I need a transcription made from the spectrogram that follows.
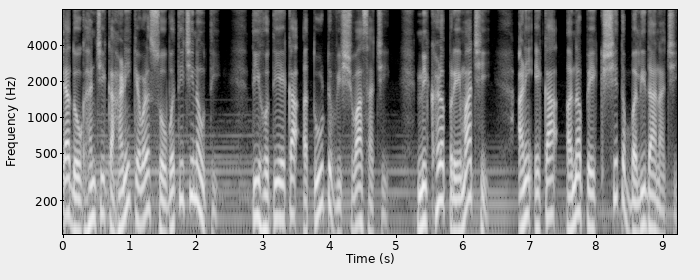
त्या दोघांची कहाणी केवळ सोबतीची नव्हती. ती होती एका अतूट विश्वासाची निखळ प्रेमाची आणि एका अनपेक्षित बलिदानाची.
